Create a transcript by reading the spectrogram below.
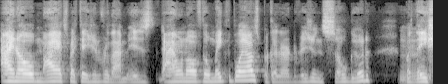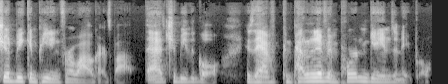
I know my expectation for them is I don't know if they'll make the playoffs because our division's so good, mm-hmm. but they should be competing for a wild card spot. That should be the goal. Is they have competitive, important games in April.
